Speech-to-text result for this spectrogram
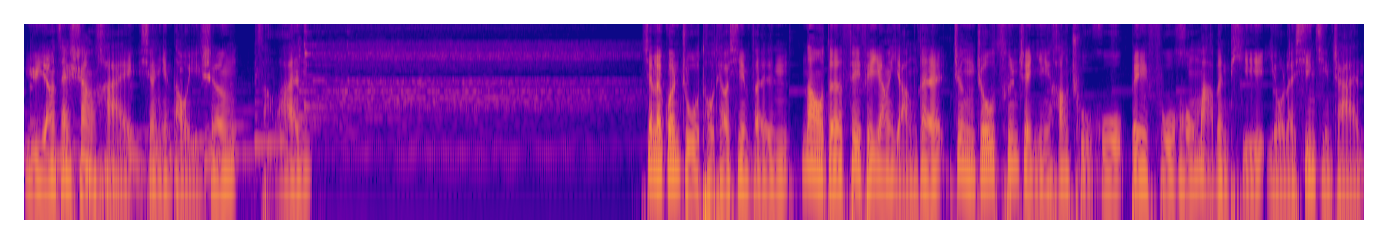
雨阳在上海向您道一声早安。先来关注头条新闻，闹得沸沸扬扬的郑州村镇银行储户被俘红码问题有了新进展。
